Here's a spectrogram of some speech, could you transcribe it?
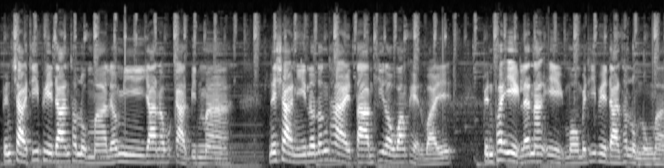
เป็นฉากที่เพดานถล่มมา แล้วมียานอวกาศบินมา ในฉากนี้เราต้องถ่ายตามที่เราวางแผนไว้ เป็นพระเอกและนางเอกมองไปที่เพดานถล่มลงมา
